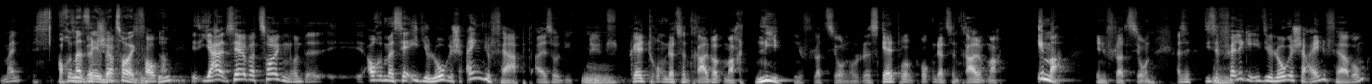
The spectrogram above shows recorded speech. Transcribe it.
mein, Auch die immer sehr überzeugend, ne? Ja, sehr überzeugend und äh, auch immer sehr ideologisch eingefärbt. Also die, die Mhm. Gelddrucken der Zentralbank macht nie Inflation oder das Gelddrucken der Zentralbank macht immer Inflation. Also diese Mhm. völlige ideologische Einfärbung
